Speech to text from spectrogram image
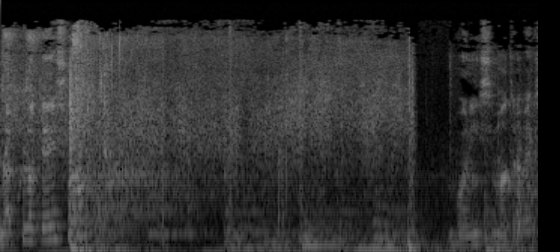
No explote eso... Buenísima otra vez.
